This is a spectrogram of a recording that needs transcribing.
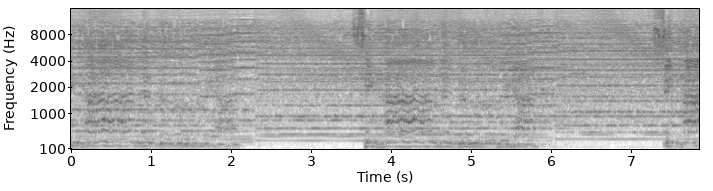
Sing hallelujah. Sing hallelujah.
